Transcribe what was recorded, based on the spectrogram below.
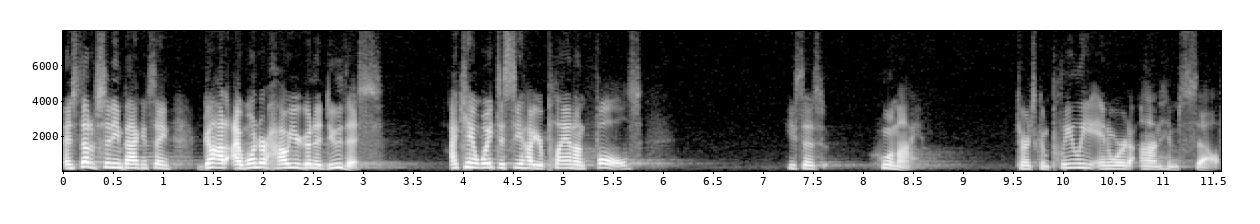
Instead of sitting back and saying, God, I wonder how you're going to do this. I can't wait to see how your plan unfolds. He says, Who am I? Turns completely inward on himself.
